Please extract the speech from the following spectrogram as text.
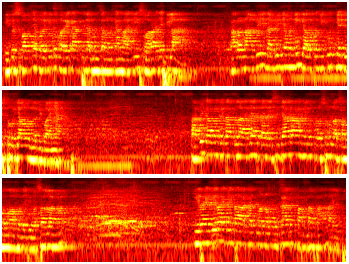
Itu sebabnya begitu mereka tidak mencalonkan lagi, suaranya hilang. Kalau nabi, nabinya meninggal, pengikutnya justru jauh lebih banyak. Tapi kalau kita belajar dari sejarah hidup Rasulullah SAW, kira-kira kita akan menemukan fakta-fakta ini.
